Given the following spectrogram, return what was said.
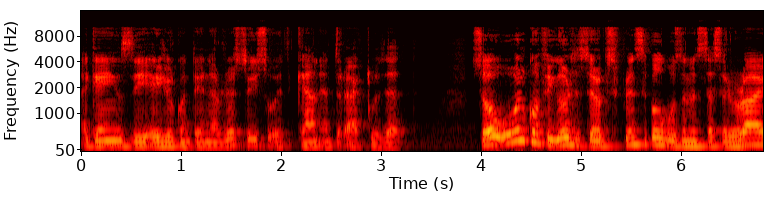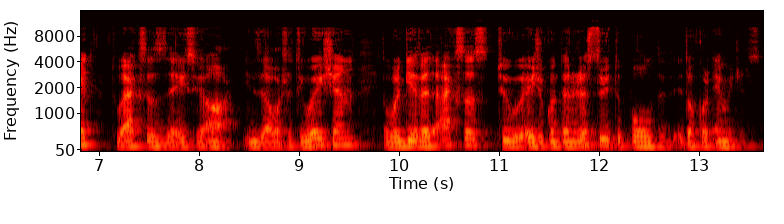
against the Azure Container Registry so it can interact with it. So we will configure the service principal with the necessary right to access the ACR. In our situation, it will give it access to Azure Container Registry to pull the Docker images.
